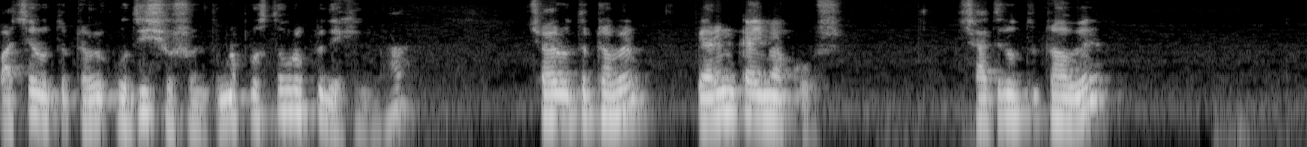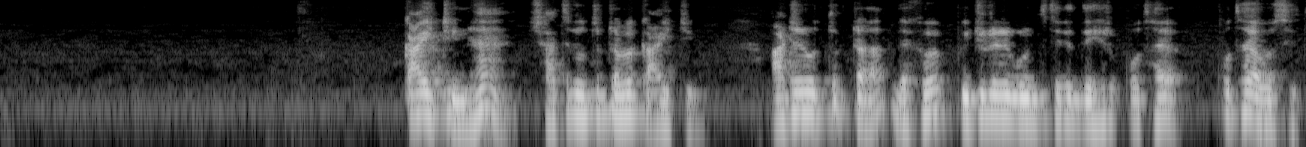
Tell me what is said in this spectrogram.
পাঁচের উত্তরটা হবে অধিশোষণ। তোমরা প্রশ্নগুলো একটু দেখে নিও হ্যাঁ? ছয়ের উত্তরটা হবে প্যারেনকাইমা কোষ, সাতের উত্তরটা হবে কাইটিন হ্যাঁ? সাতের উত্তরটা হবে কাইটিন। আটের উত্তরটা দেখো পিটুটারি গ্রন্থি থেকে দেহের কোথায় কোথায় অবস্থিত?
